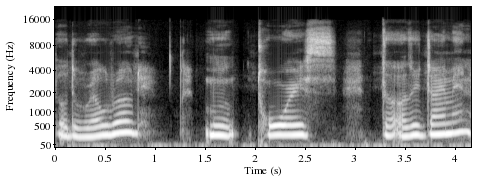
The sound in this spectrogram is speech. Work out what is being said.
Build a railroad, move towards the other diamond.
